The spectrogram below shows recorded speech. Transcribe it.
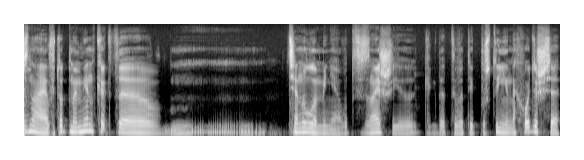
знаю, в тот момент как-то тянуло меня. Вот, знаешь, когда ты в этой пустыне находишься,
